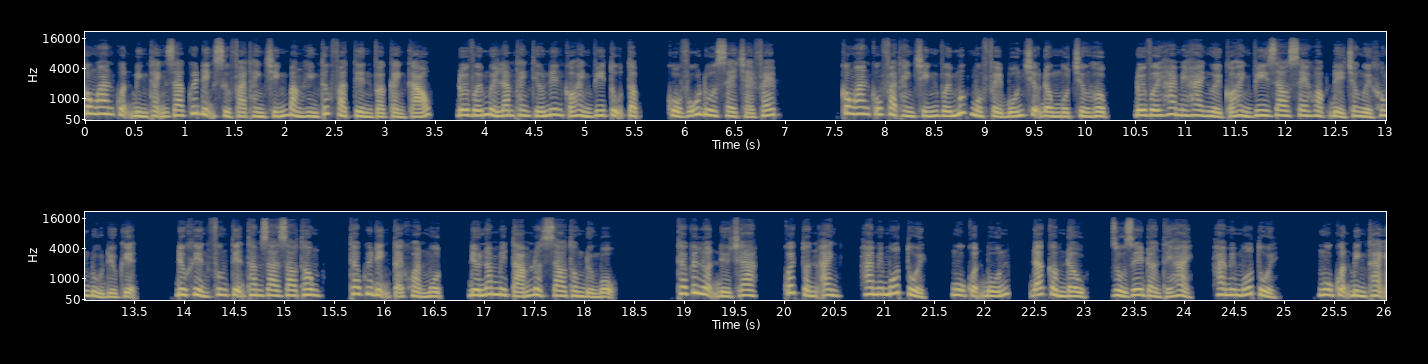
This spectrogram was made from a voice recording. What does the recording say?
Công an quận Bình Thạnh ra quyết định xử phạt hành chính bằng hình thức phạt tiền và cảnh cáo đối với 15 thanh thiếu niên có hành vi tụ tập, cổ vũ đua xe trái phép. Công an cũng phạt hành chính với mức 1,4 triệu đồng một trường hợp đối với 22 người có hành vi giao xe hoặc để cho người không đủ điều kiện điều khiển phương tiện tham gia giao thông theo quy định tại khoản 1, điều 58 Luật Giao thông Đường bộ. Theo kết luận điều tra, Quách Tuấn Anh, 21 tuổi, ngụ quận 4, đã cầm đầu, rủ dê Đoàn Thế Hải, 21 tuổi, ngụ quận Bình Thạnh,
